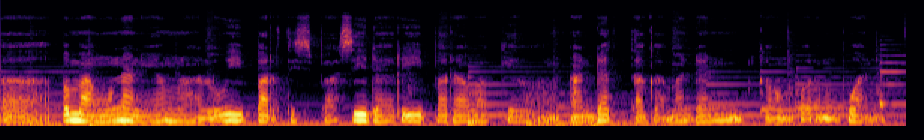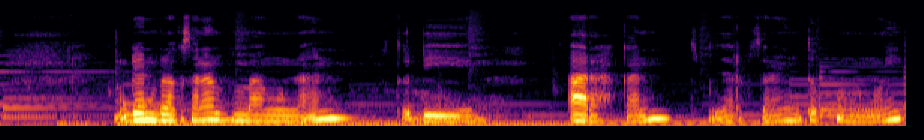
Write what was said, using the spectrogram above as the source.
uh, pembangunan ya melalui partisipasi dari para wakil adat, agama dan kaum perempuan. Kemudian pelaksanaan pembangunan itu diarahkan sebesar-besarnya untuk memenuhi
